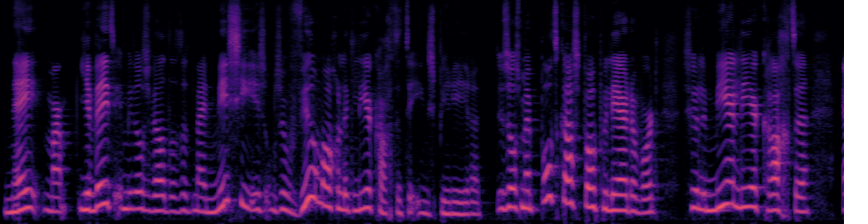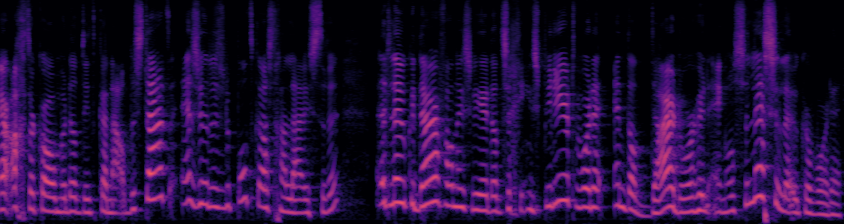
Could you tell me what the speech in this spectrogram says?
Nee, maar je weet inmiddels wel dat het mijn missie is om zoveel mogelijk leerkrachten te inspireren. Dus als mijn podcast populairder wordt, zullen meer leerkrachten erachter komen dat dit kanaal bestaat en zullen ze de podcast gaan luisteren. Het leuke daarvan is weer dat ze geïnspireerd worden en dat daardoor hun Engelse lessen leuker worden.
